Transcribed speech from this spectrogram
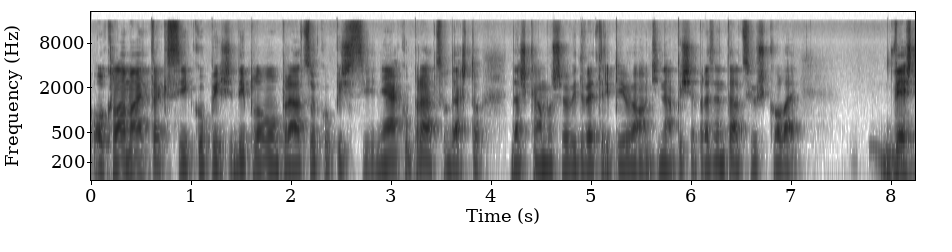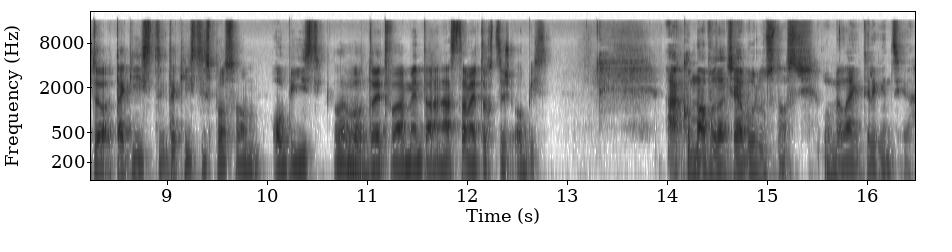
oklamať, tak si kúpiš diplomovú prácu, kúpiš si nejakú prácu, dáš to, dáš kamošovi dve, tri piva, on ti napíše prezentáciu v škole. Vieš to taký istý, taký istý spôsobom obísť, lebo uh-huh. to je tvoja mentálna nastavenie, to chceš obísť. Ako má podľa teba budúcnosť umelá inteligencia?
